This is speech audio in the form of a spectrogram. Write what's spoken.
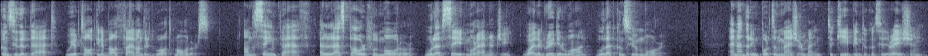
consider that we are talking about 500 watt motors. On the same path, a less powerful motor will have saved more energy, while a greedier one will have consumed more. Another important measurement to keep into consideration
